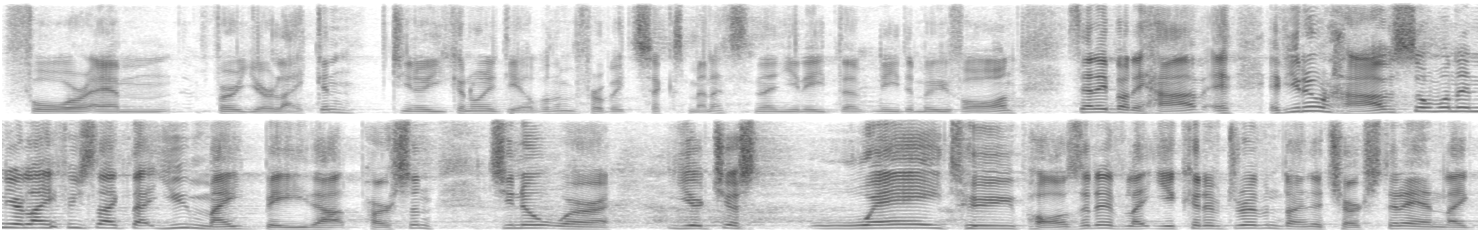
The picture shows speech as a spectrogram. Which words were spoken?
for, um, for your liking? Do you know you can only deal with them for about six minutes and then you need to, need to move on? Does anybody have? If, if you don't have someone in your life who's like that, you might be that person. Do you know where you're just way too positive? Like you could have driven down to church today and like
